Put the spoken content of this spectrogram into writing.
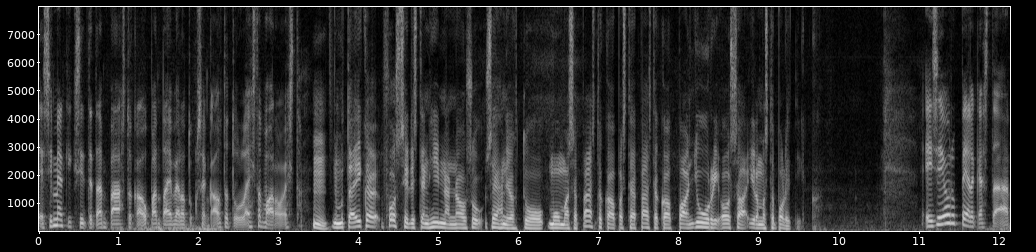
esimerkiksi tämän päästökaupan tai verotuksen kautta tulleista varoista. Hmm, no, mutta eikö fossiilisten hinnan nousu, sehän johtuu muun muassa päästökaupasta ja päästökauppa on juuri osa ilmastopolitiikkaa? Ei se joudu pelkästään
